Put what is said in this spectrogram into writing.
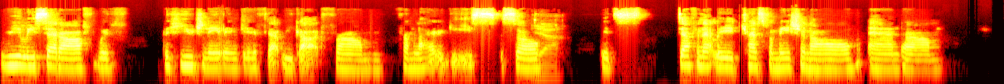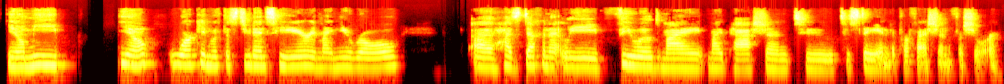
really set off with the huge naming gift that we got from from Larry Gies. So yeah. it's definitely transformational, and um, you know, me, you know, working with the students here in my new role uh, has definitely fueled my my passion to to stay in the profession for sure.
